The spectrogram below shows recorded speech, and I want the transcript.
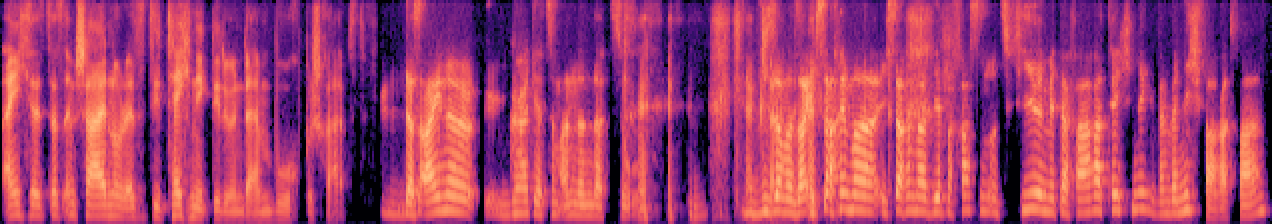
eigentlich das Entscheidende oder ist es die Technik, die du in deinem Buch beschreibst? Das eine gehört ja zum anderen dazu. ja, Wie soll man sagen? Ich sage immer, sag immer, wir befassen uns viel mit der Fahrradtechnik, wenn wir nicht Fahrrad fahren,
